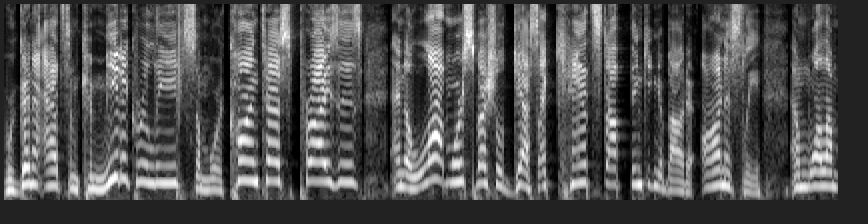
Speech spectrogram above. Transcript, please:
We're going to add some comedic relief, some more contests, prizes, and a lot more special guests. I can't stop thinking about it, honestly. And while I'm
